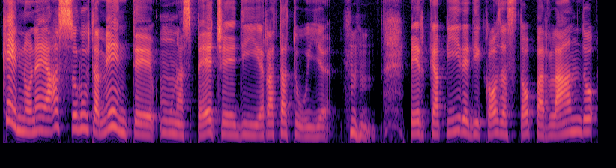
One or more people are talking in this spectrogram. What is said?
che non è assolutamente una specie di ratatouille. per capire di cosa sto parlando,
